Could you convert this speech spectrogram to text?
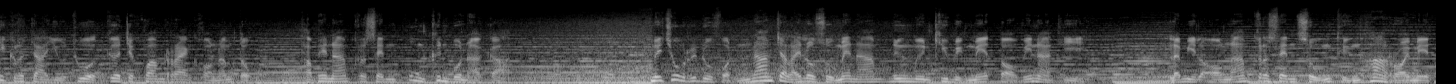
ที่กระจายอยู่ทั่วเกิดจากความแรงของน้ำตกทำให้น้ำกระเซ็นพุ่งขึ้นบนอากาศ ในช่วงฤดูฝนน้ำจะไหลลงสู่แม่น้ำ10,000 คิวบิกเมตรต่อวินาที และมีละอองน้ำกระเซ็นสูงถึง 500 เมตร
